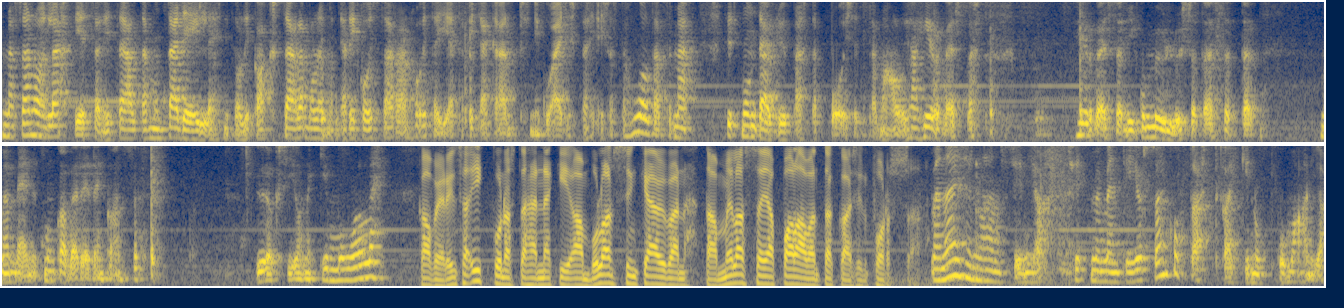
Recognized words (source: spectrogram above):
Mä sanoin lähtiessäni täältä mun tädeille, niitä oli kaksi täällä molemmat erikoissairaanhoitajia, että pitäkää nyt niin kuin äidistä ja isästä huolta, että mä, nyt mun täytyy päästä pois, että mä olen ihan hirveässä, hirveässä niin kuin myllyssä tässä, että mä menen nyt mun kavereiden kanssa yöksi jonnekin muualle. Kaverinsa ikkunasta hän näki ambulanssin käyvän Tammelassa ja palavan takaisin Forssaan. Mä näin sen lanssin ja sitten me mentiin jossain kohtaa sitten kaikki nukkumaan ja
